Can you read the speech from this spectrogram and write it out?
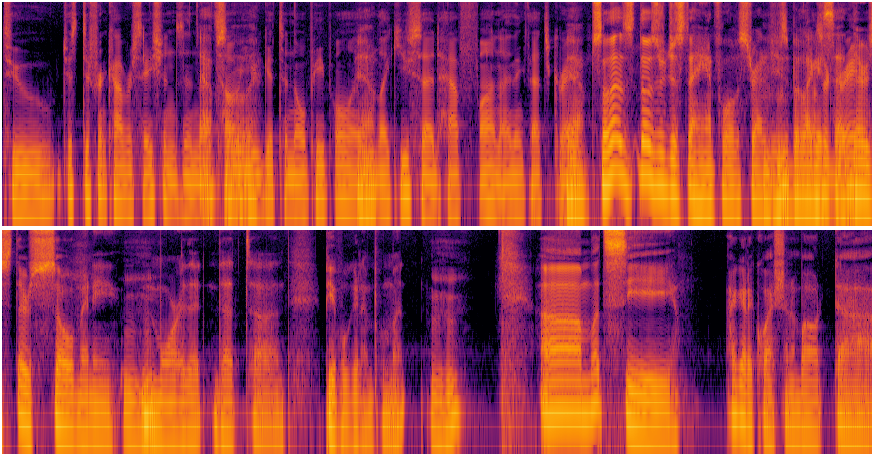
to just different conversations, and that's how you get to know people. And Yeah. like you said, have fun. I think that's great. Yeah. So those those are just a handful of strategies, Mhm. but like Those I said, great. there's there's so many Mhm. more that that uh, people could implement. Mm-hmm. Um, let's see. I got a question about uh,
